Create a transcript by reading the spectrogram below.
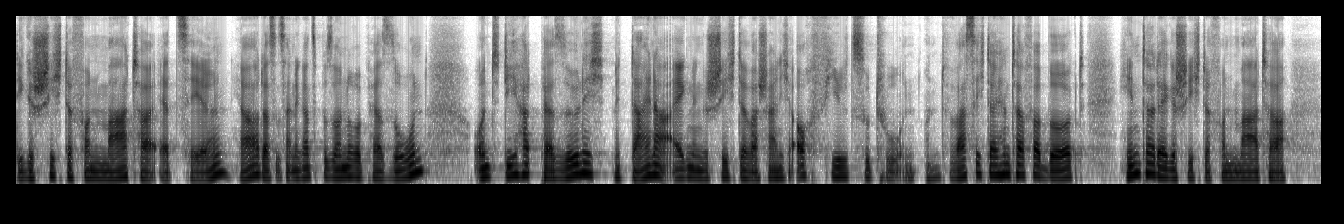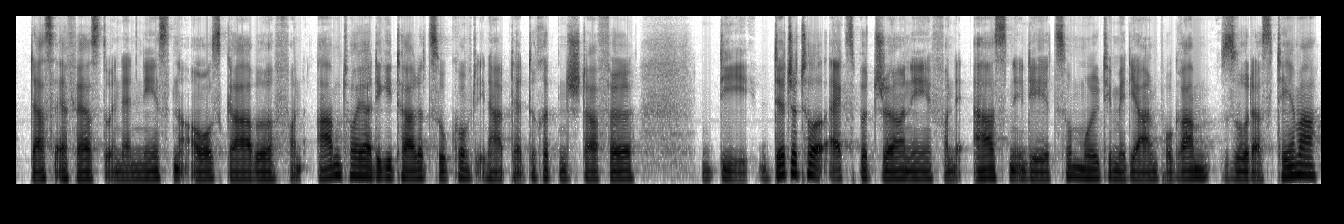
die Geschichte von Martha erzählen. Ja, das ist eine ganz besondere Person und die hat persönlich mit deiner eigenen Geschichte wahrscheinlich auch viel zu tun. Und was sich dahinter verbirgt, hinter der Geschichte von Martha, das erfährst du in der nächsten Ausgabe von Abenteuer Digitale Zukunft innerhalb der dritten Staffel die Digital Expert Journey von der ersten Idee zum multimedialen Programm, so das Thema.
